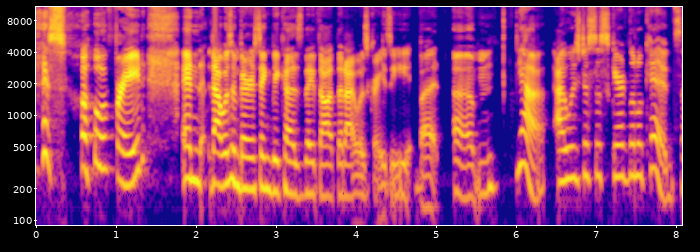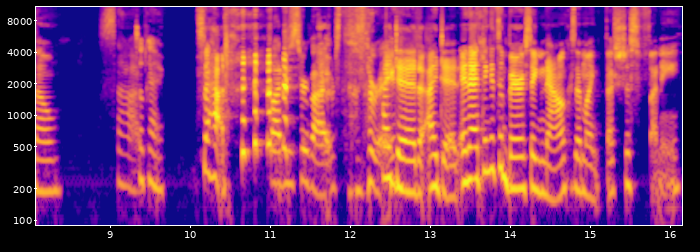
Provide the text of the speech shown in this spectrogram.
so afraid. And that was embarrassing because they thought that I was crazy. But um, yeah, I was just a scared little kid. So Sad. it's okay. Sad. Glad you survived the rain. I did. I did. And I think it's embarrassing now because I'm like, that's just funny.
